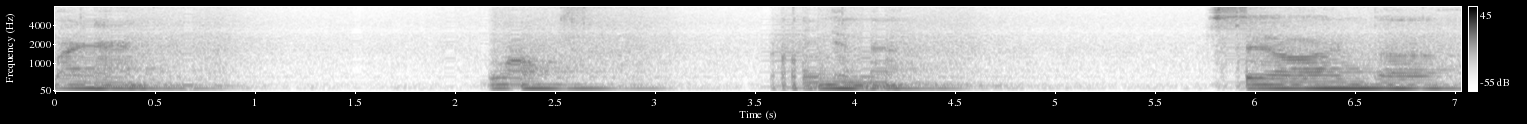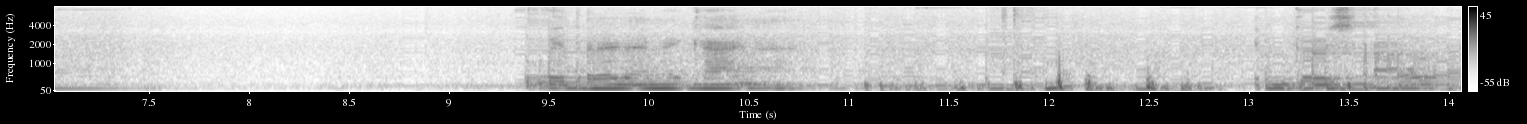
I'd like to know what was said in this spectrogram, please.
3 ngàn. Đúng không? Rồi nhìn nè. CO enter bây từ đây đây mấy cái nè. Trên cơ sở là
